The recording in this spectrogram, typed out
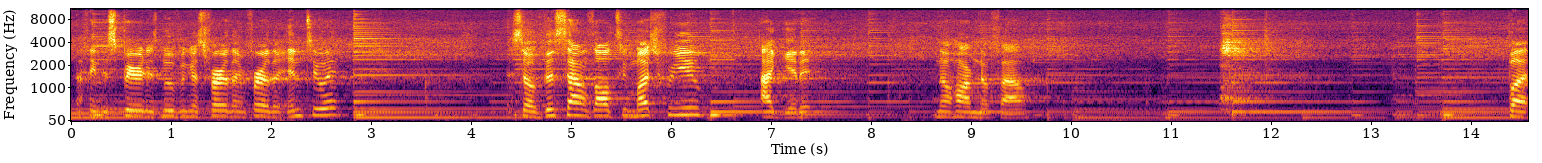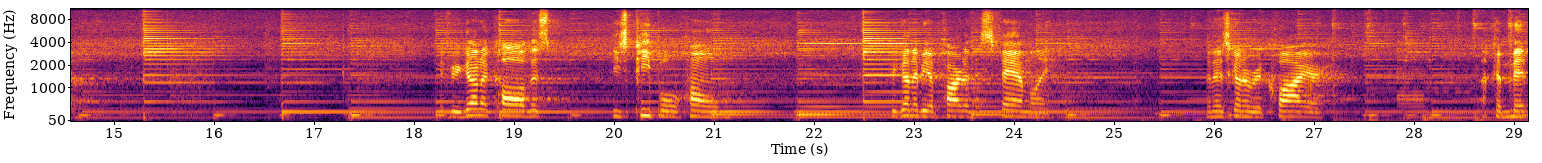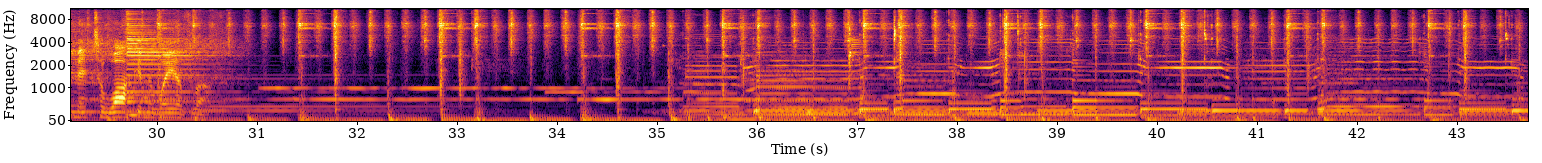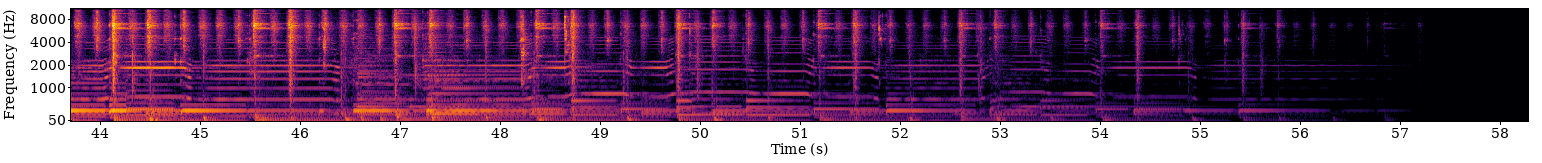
I think the Spirit is moving us further and further into it. So if this sounds all too much for you, I get it. No harm, no foul. But if you're going to call this, these people home, if you're going to be a part of this family, then it's going to require a commitment to walk in the way of love.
